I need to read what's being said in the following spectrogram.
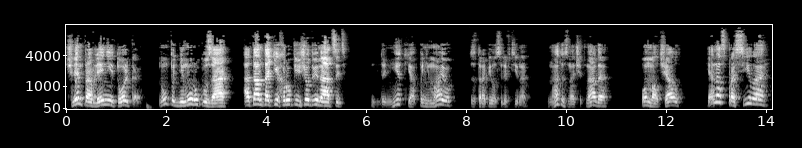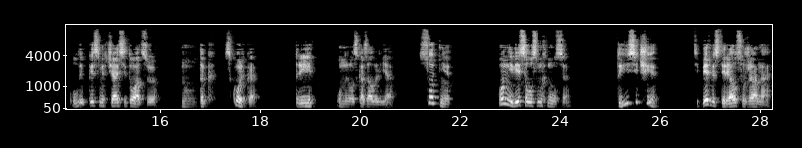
член правления и только. Ну, подниму руку за. А там таких рук еще двенадцать. Да нет, я понимаю, заторопилась Левтина. Надо, значит, надо. Он молчал, И она спросила, улыбкой смягчая ситуацию. «Ну, так сколько?» «Три», — уныло сказал Илья. «Сотни». Он невесело усмехнулся. «Тысячи?» Теперь растерялась уже она.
